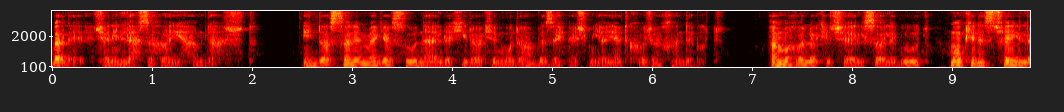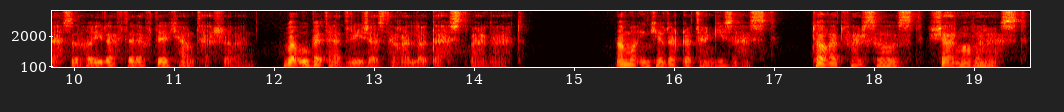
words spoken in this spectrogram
بله چنین لحظه هایی هم داشت. این داستان مگس و نلبکی را که مدام به ذهنش میآید کجا خوانده بود اما حالا که چهل ساله بود ممکن است چنین لحظه هایی رفته رفته کمتر شوند و او به تدریج از تقلا دست بردارد اما اینکه رقت انگیز است طاقت فرساست شرماور است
